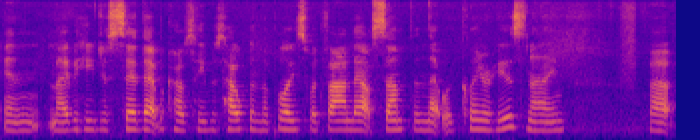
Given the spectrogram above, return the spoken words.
And maybe he just said that because he was hoping the police would find out something that would clear his name. But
